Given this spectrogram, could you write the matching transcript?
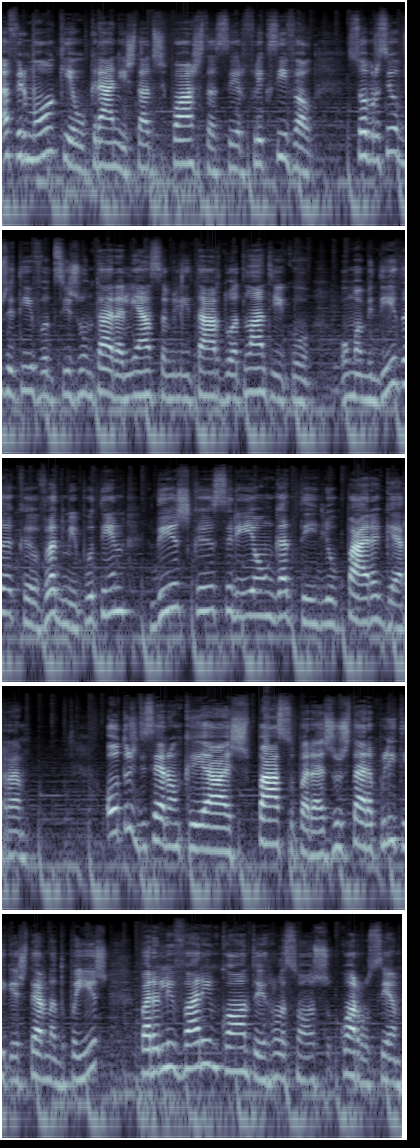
afirmou que a Ucrânia está disposta a ser flexível sobre o seu objetivo de se juntar à Aliança Militar do Atlântico, uma medida que Vladimir Putin diz que seria um gatilho para a guerra. Outros disseram que há espaço para ajustar a política externa do país para levar em conta as relações com a Rússia.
